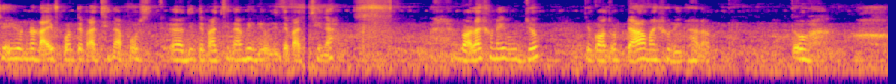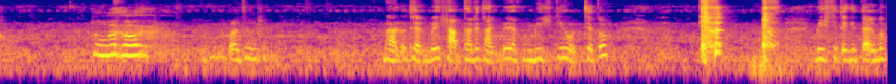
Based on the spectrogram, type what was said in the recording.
সেই জন্য লাইভ করতে পারছি না পোস্ট দিতে পারছি না ভিডিও দিতে পারছি না। গলা শুনেই বুঝছ যে কতটা আমার শরীর খারাপ। তো ভালো থাকবে, সাবধানে থাকবে, এখন বৃষ্টি হচ্ছে তো। বৃষ্টিতে কিন্তু একদম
